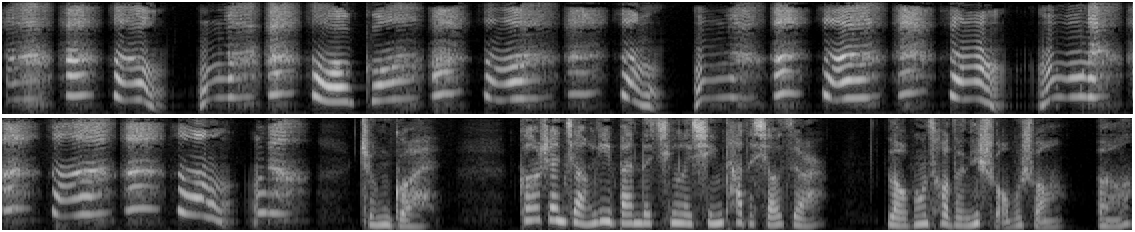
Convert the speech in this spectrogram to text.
啊啊！老公，啊啊啊啊啊啊啊！真乖。高湛奖励般的亲了亲他的小嘴儿。老公操的你爽不爽？嗯。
